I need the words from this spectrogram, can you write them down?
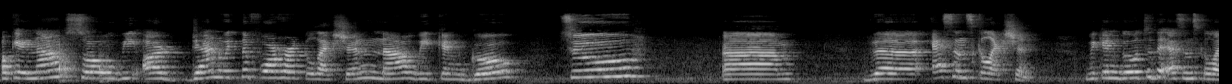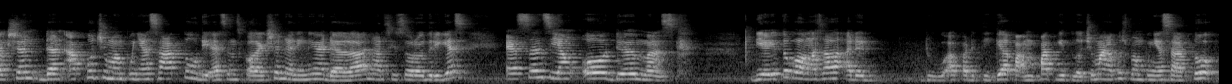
Okay, now so we are done with the for her collection. Now we can go to um, the Essence Collection. We can go to the Essence Collection dan aku cuma punya satu di Essence Collection dan ini adalah Narciso Rodriguez Essence yang Eau de Musk. Dia itu kalau nggak salah ada dua apa ada tiga apa empat gitu loh. Cuman aku cuma punya satu.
